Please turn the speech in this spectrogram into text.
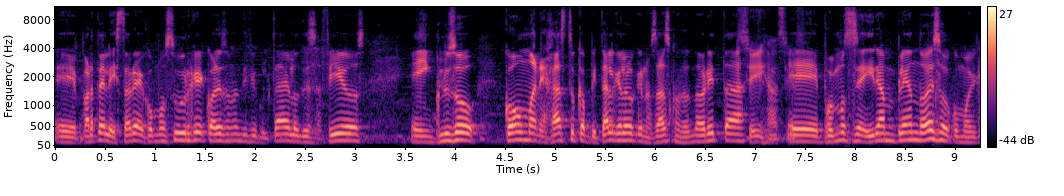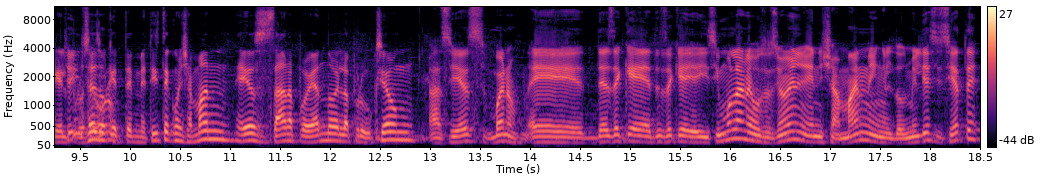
eh, parte de la historia de cómo surge, cuáles son las dificultades, los desafíos e incluso cómo manejas tu capital, que es lo que nos estabas contando ahorita. Sí, así es. Eh, podemos seguir ampliando eso, como el, el Sí, proceso seguro. que te metiste con Shaman, ellos estaban apoyando en la producción. Así es. Bueno, eh, desde, que, desde que hicimos la negociación en, en Shaman en el 2017,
